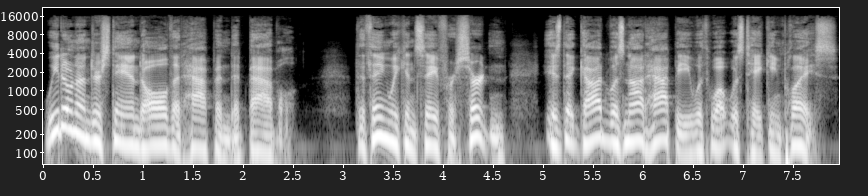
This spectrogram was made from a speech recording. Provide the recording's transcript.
We don't understand all that happened at Babel. The thing we can say for certain is that God was not happy with what was taking place.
